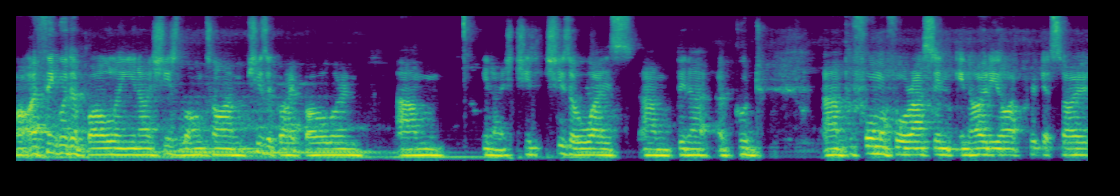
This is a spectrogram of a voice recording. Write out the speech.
I think with her bowling, you know, she's long time, she's a great bowler and, um, you know, she's, she's always um, been a, a good um, performer for us in, in ODI cricket. So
